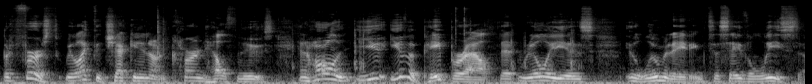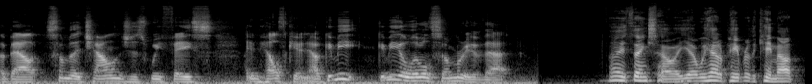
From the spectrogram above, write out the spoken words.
But first, we like to check in on current health news. And Harlan, you, you have a paper out that really is illuminating, to say the least, about some of the challenges we face in healthcare. Now, give me give me a little summary of that. Hey, thanks, Howie. Yeah, we had a paper that came out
